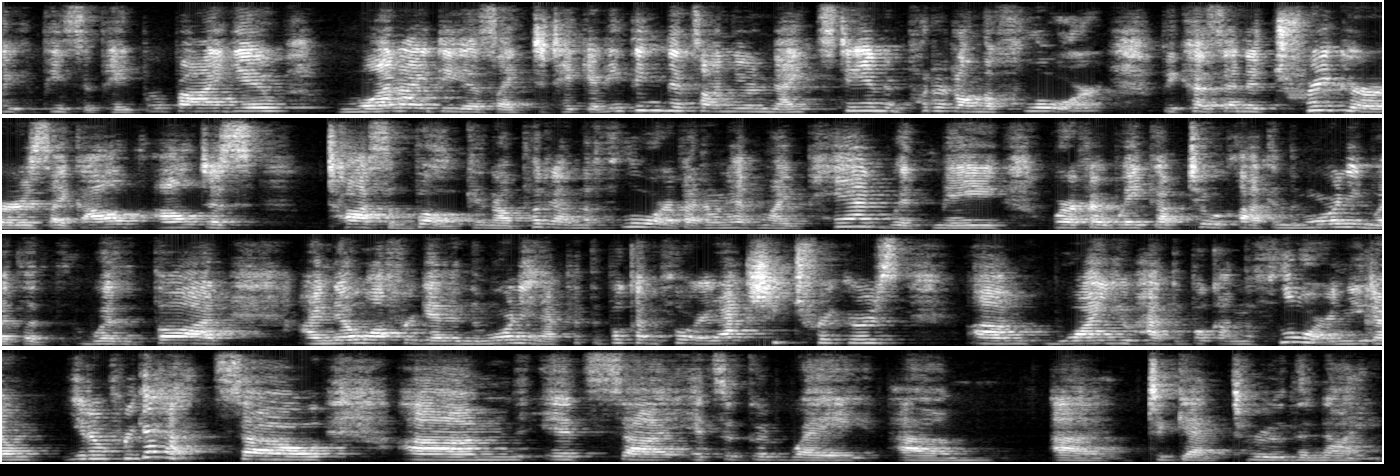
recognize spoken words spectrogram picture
a piece of paper by you, one idea is like to take anything that's on your nightstand and put it on the floor because then it triggers, like I'll, I'll just, toss a book and I'll put it on the floor if I don't have my pad with me, or if I wake up two o'clock in the morning with a with a thought, I know I'll forget in the morning. I put the book on the floor. It actually triggers um, why you had the book on the floor, and you don't you don't forget. So um, it's uh, it's a good way um, uh, to get through the night.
